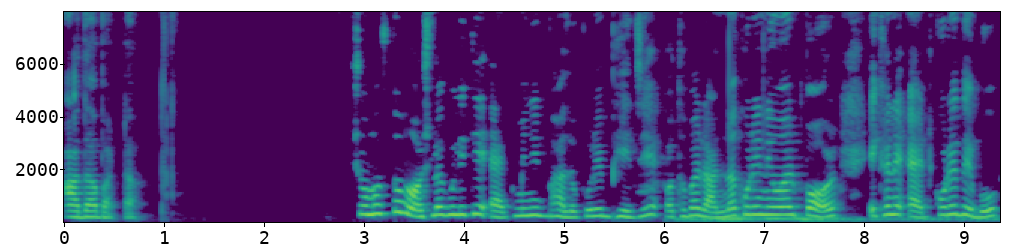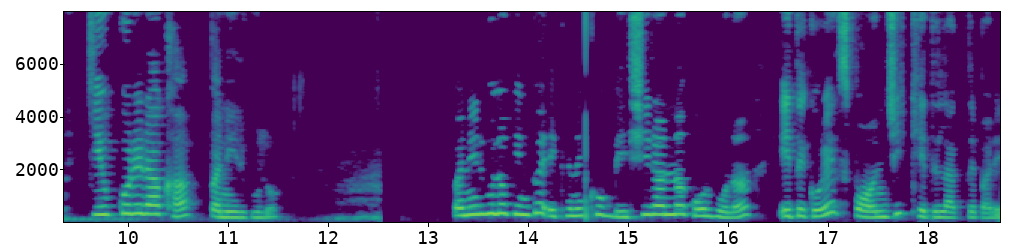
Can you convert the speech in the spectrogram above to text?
আদা বাটা। সমস্ত মশলাগুলিকে এক মিনিট ভালো করে ভেজে অথবা রান্না করে নেওয়ার পর এখানে অ্যাড করে দেব কিউব করে রাখা পনিরগুলো। পনিরগুলো কিন্তু এখানে খুব বেশি রান্না করব না। এতে করে স্পঞ্জি খেতে লাগতে পারে,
